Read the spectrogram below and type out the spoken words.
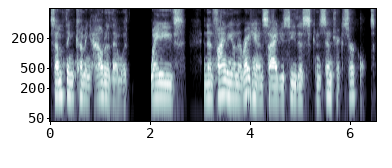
something coming out of them with waves. And then finally, on the right-hand side, you see this concentric circles.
